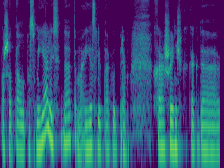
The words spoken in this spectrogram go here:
пошатало, посмеялись, да, там, а если так вот прям хорошенечко, когда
